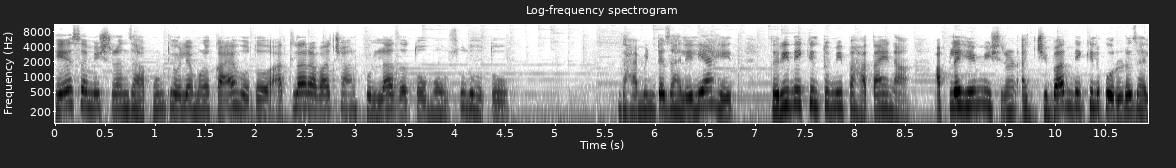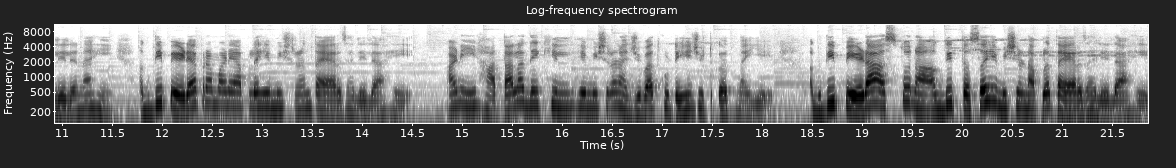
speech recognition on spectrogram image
हे असं मिश्रण झाकून ठेवल्यामुळं काय होतं? आतला रवा छान फुलला जातो मौसूद होतो. दहा मिनटं झालेली आहेत तरी देखील तुम्ही पाहताय ना? आपलं हे मिश्रण अजिबात देखील कोरडं झालेलं नाही. अगदी पेड्याप्रमाणे आपलं हे मिश्रण तयार झालेलं आहे. आणि हाताला देखील हे मिश्रण अजिबात कुठेही चिटकत नाहीये. अगदी पेढा असतो ना अगदी तसं हे मिश्रण आपलं तयार झालेलं आहे.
